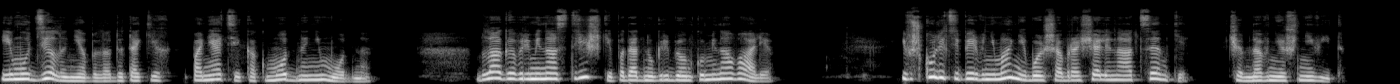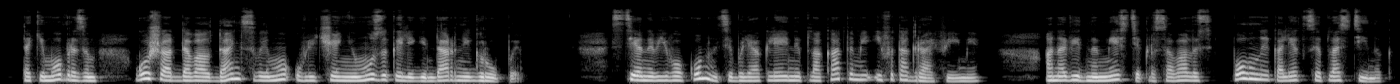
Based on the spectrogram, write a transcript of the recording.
и ему дела не было до таких понятий, как модно-не модно. Благо, времена стрижки под одну гребенку миновали. И в школе теперь внимание больше обращали на оценки, чем на внешний вид. Таким образом, Гоша отдавал дань своему увлечению музыкой легендарной группы. Стены в его комнате были оклеены плакатами и фотографиями, а на видном месте красовалась полная коллекция пластинок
